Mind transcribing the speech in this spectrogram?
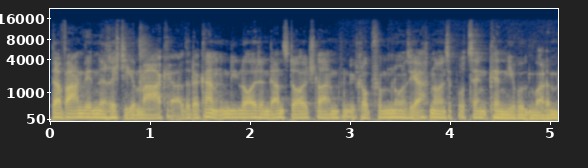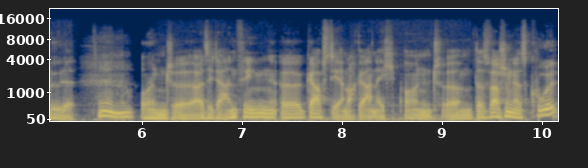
Da waren wir eine richtige Marke. Also da kannten die Leute in ganz Deutschland, ich glaube 95, 98 Prozent kennen die Rückenbader Mühle. Und äh, als ich da anfing, äh, gab es die ja noch gar nicht. Und ähm, das war schon ganz cool.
